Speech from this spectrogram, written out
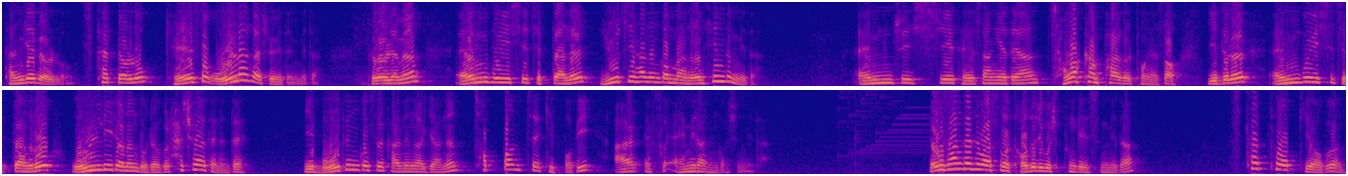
단계별로, 스텝별로 계속 올라가셔야 됩니다. 그러려면 MVC 집단을 유지하는 것만으로는 힘듭니다. MGC 대상에 대한 정확한 파악을 통해서 이들을 MVC 집단으로 올리려는 노력을 하셔야 되는데 이 모든 것을 가능하게 하는 첫 번째 기법이 RFM이라는 것입니다. 여기서 한 가지 말씀을 더 드리고 싶은 게 있습니다. 스타트업 기업은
